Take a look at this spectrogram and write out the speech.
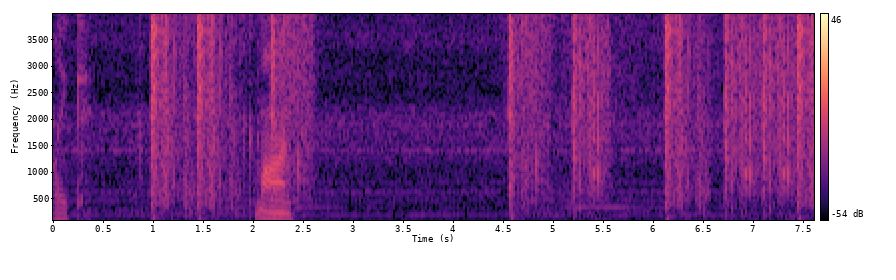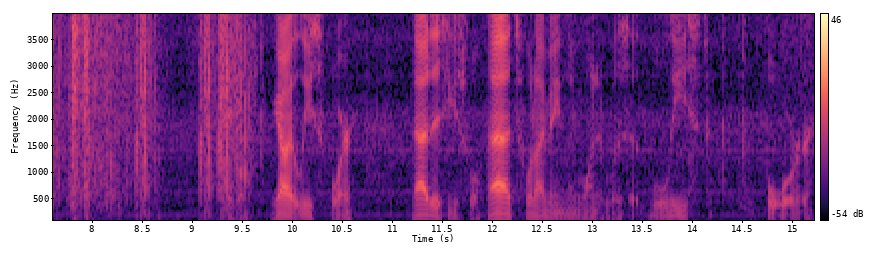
Like, come on. We got at least four. That is useful. That's what I mainly wanted was at least four.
